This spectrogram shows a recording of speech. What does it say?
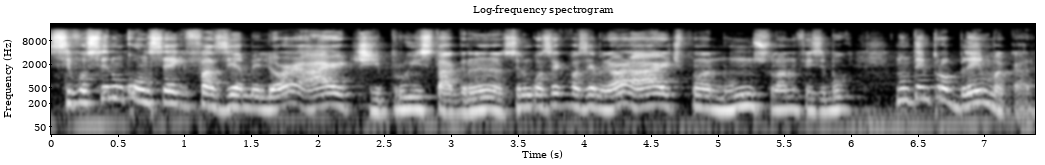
Se você não consegue fazer a melhor arte para o Instagram, você não consegue fazer a melhor arte para um anúncio lá no Facebook, não tem problema, cara.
